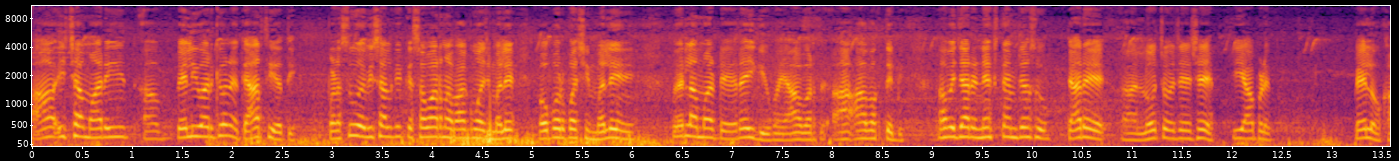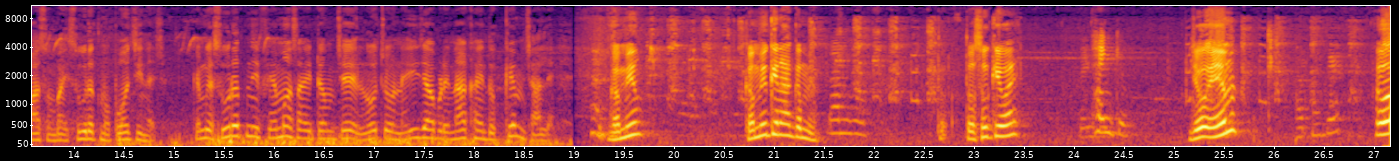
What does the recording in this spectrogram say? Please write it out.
આ ઈચ્છા મારી પહેલી વાર ગયો ને ત્યારથી હતી. પણ શું વિશાલ કે સવારના ભાગમાં જ મળે બપોર પછી મળે નહીં. તો એટલા માટે રહી ગયું ભાઈ આ વર્ષે આ આ વખતે બી. હવે જ્યારે નેક્સ્ટ ટાઈમ જશું ત્યારે લોચો જે છે એ આપણે પહેલો ખાશું ભાઈ સુરતમાં પહોંચીને જ. કેમ કે સુરતની ફેમસ આઈટમ છે લોચો ને એ જ આપણે ના ખાઈ તો કેમ ચાલે? ગમ્યું? ગમ્યું કે ના ગમ્યું? તો શું કહેવાય? થેન્ક યુ જો એમ? ઓ!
